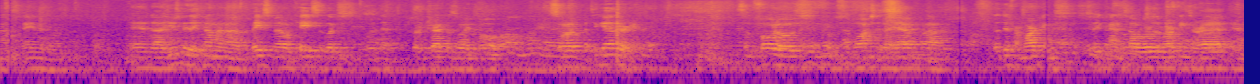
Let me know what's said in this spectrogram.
not standard ones. And uh, usually they come in a base metal case that looks sort of trapezoid bow. So I put together some photos from some watches I have, uh, the different markings, so you kind of tell where the markings are at. And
